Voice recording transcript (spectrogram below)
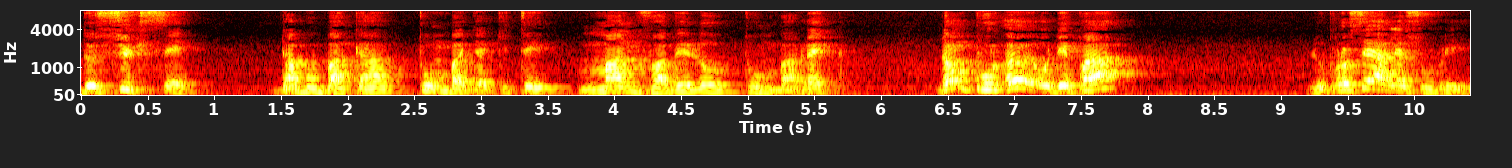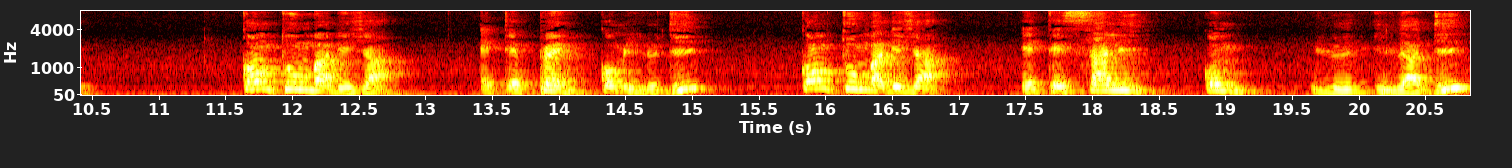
de succès d'Aboubakar Toumba Diakité Manfavelo Toumbarek. Donc, pour eux, au départ, le procès allait s'ouvrir. Comme Toumba déjà était peint, comme il le dit, comme Toumba déjà était sali, comme il l'a dit,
